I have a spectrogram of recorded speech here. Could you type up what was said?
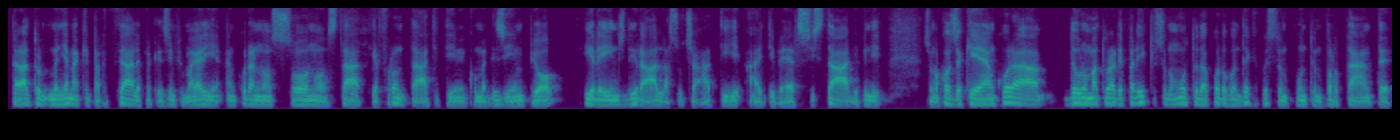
tra l'altro in maniera anche parziale, perché ad esempio magari ancora non sono stati affrontati temi come ad esempio i range di RAL associati ai diversi stadi, quindi sono cose che ancora devono maturare parecchio, sono molto d'accordo con te che questo è un punto importante.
